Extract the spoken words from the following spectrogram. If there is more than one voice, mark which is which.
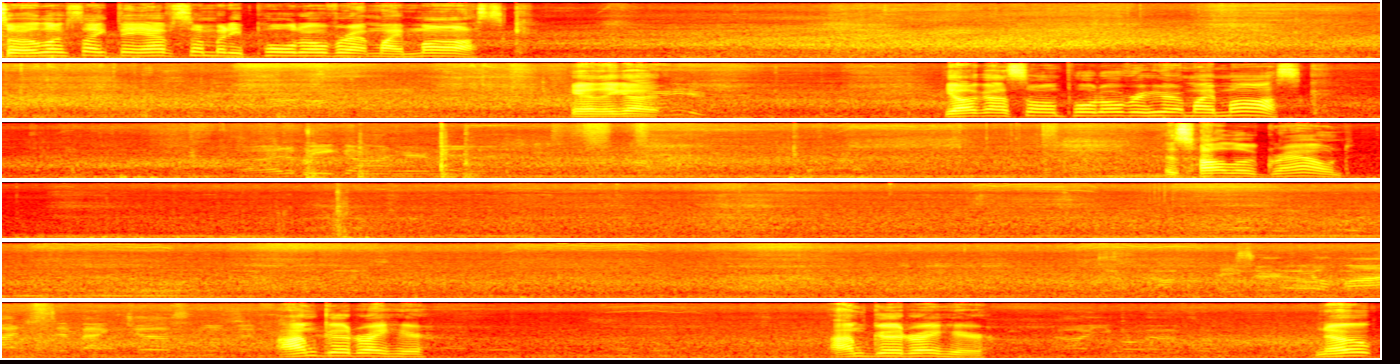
Speaker 1: So it looks like they have somebody pulled over at my mosque. Yeah, they got. Y'all got someone pulled over here at my mosque.
Speaker 2: Uh, it'll be gone here in a minute.
Speaker 1: It's hollow ground.
Speaker 2: Hey, sir, if you don't mind, sit back just a little bit.
Speaker 1: I'm good right here. I'm good right here. Nope.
